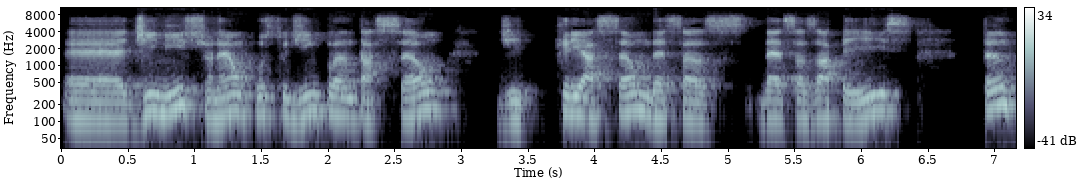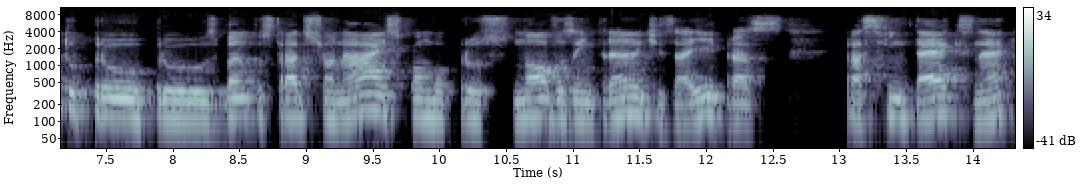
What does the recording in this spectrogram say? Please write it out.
é, de início, né? um custo de implantação, de criação dessas, dessas APIs, tanto para os bancos tradicionais como para os novos entrantes aí, para as fintechs, né?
